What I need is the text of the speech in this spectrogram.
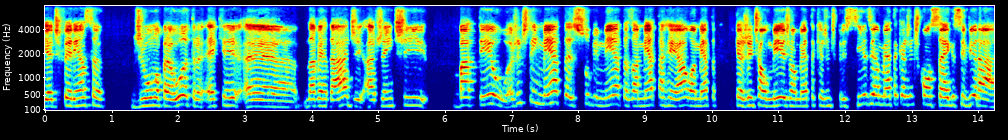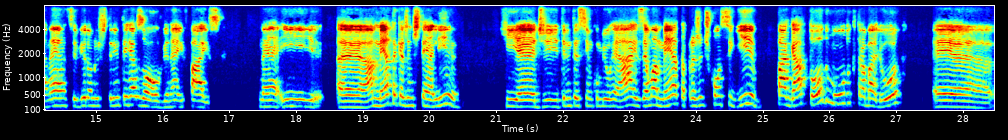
E a diferença de uma para outra é que, é, na verdade, a gente bateu, a gente tem metas, submetas, a meta real, a meta que a gente almeja, a meta que a gente precisa e a meta que a gente consegue se virar, né? Se vira nos 30 e resolve, né? E faz né? E é, a meta que a gente tem ali, que é de 35 mil reais, é uma meta para a gente conseguir pagar todo mundo que trabalhou é,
